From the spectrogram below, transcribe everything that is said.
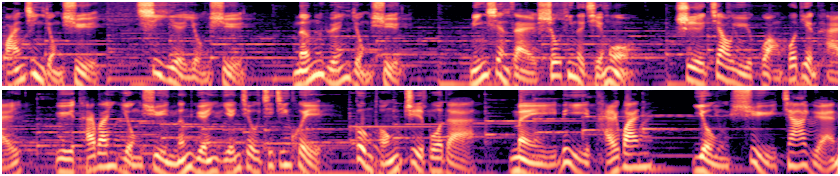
环境永续，企业永续，能源永续。您现在收听的节目是教育广播电台。与台湾永续能源研究基金会共同制播的《美丽台湾永续家园》。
